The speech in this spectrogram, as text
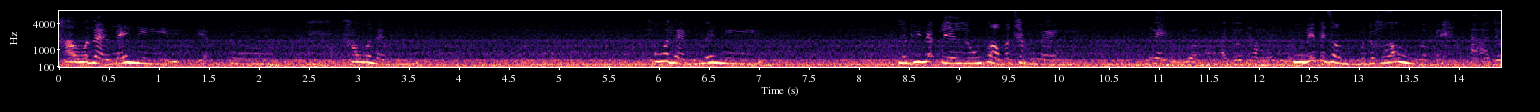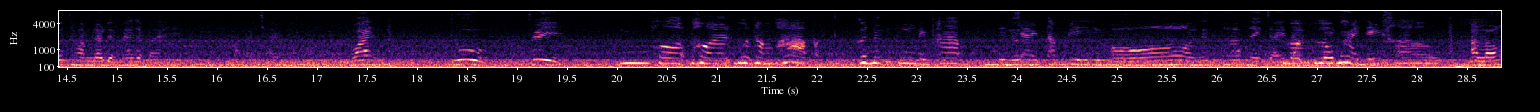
ถ้าวันไหนไม่มีเนี่ยอืมถ้าวันไหนมีถ้าวันไหนไม่มี แล้วพี่นักเรียนรู้เปล่าว่าทำไงไม่รู้อะค่ะอาโจทำให้ดูมึงไม่ไปส่งบนห้องหรอไหมอะอาโจทำแล้วเดี๋ยวแม่จะไปเอาไปใช้ one two three อืมพอพอพอทำภาพอะก็นึกในภาพในใจตามเพลงอ๋อนึกภาพ ในใจลตามมลมหายใจเข้าอะร้อง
